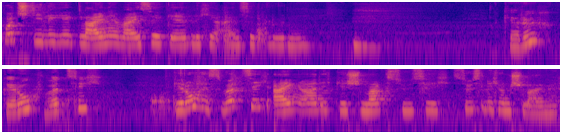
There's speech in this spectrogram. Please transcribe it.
Kurzstielige, kleine, weiße, gelbliche Einzelblüten. Geruch, Geruch würzig. Geruch ist würzig, eigenartig, Geschmack süßig, süßlich und schleimig.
